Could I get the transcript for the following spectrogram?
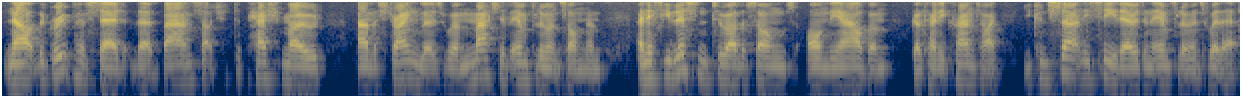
Now, the group have said that bands such as Depeche Mode and the Stranglers were a massive influence on them. And if you listen to other songs on the album Geltoni Krantai, you can certainly see there is an influence with it.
